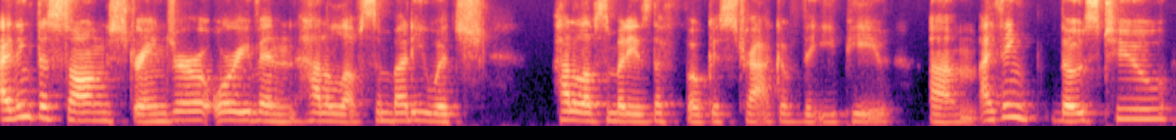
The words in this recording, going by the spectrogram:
I think the song Stranger or even How to Love Somebody, which How to Love Somebody is the focus track of the EP. Um, I think those two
